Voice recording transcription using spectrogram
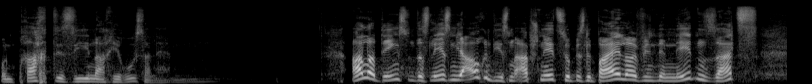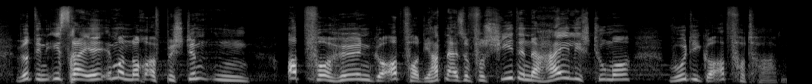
und brachte sie nach Jerusalem. Allerdings, und das lesen wir auch in diesem Abschnitt, so ein bisschen beiläufig in dem Nebensatz, wird in Israel immer noch auf bestimmten Opferhöhen geopfert. Die hatten also verschiedene Heiligtümer, wo die geopfert haben.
